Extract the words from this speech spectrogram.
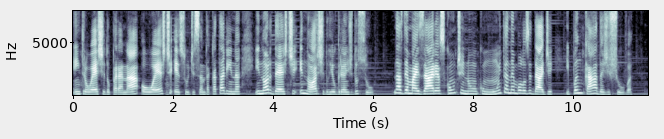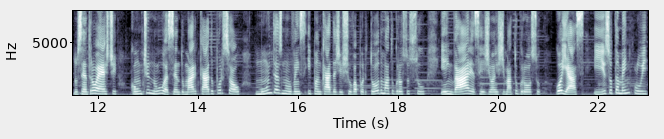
entre o oeste do Paraná, oeste e sul de Santa Catarina e nordeste e norte do Rio Grande do Sul. Nas demais áreas continuam com muita nebulosidade e pancadas de chuva. No centro-oeste, continua sendo marcado por sol, muitas nuvens e pancadas de chuva por todo o Mato Grosso Sul e em várias regiões de Mato Grosso, Goiás, e isso também inclui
